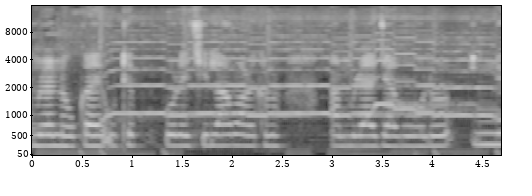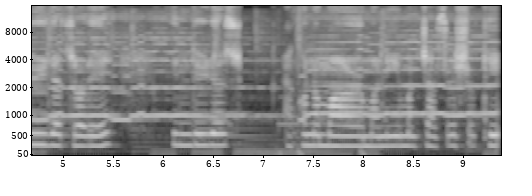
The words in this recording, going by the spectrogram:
আমরা নৌকায় উঠে পড়েছিলাম আর এখানে আমরা যাব হলো ইন্দ্রিরা চরে ইন্দ্রিরা এখন আমার মানে আমার চাচার সাথে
